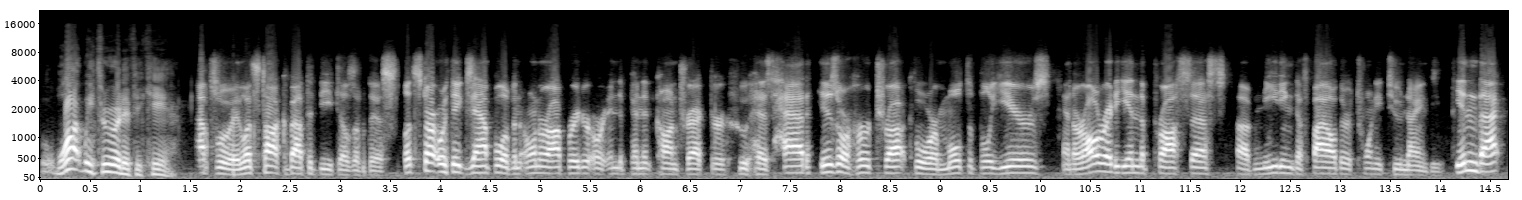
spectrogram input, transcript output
walk me through it if you can. Absolutely. Let's talk about the details of this. Let's start with the example of an owner operator or independent contractor who has had his or her truck for multiple years and are already in the process of needing to file their 2290. In that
